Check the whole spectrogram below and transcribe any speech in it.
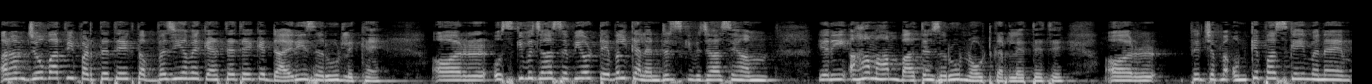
और हम जो बात भी पढ़ते थे एक तब्बा जी हमें कहते थे कि डायरी ज़रूर लिखें। और उसकी वजह से भी और टेबल कैलेंडर्स की वजह से हम, यानी अहम अहम बातें ज़रूर नोट कर लेते थे। और फिर जब मैं उनके पास गई, मैंने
